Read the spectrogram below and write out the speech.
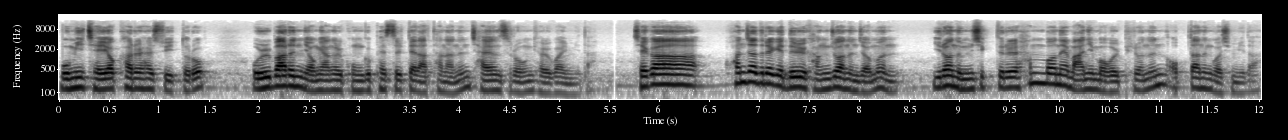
몸이 제 역할을 할 수 있도록 올바른 영양을 공급했을 때 나타나는 자연스러운 결과입니다. 제가 환자들에게 늘 강조하는 점은 이런 음식들을 한 번에 많이 먹을 필요는 없다는 것입니다.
